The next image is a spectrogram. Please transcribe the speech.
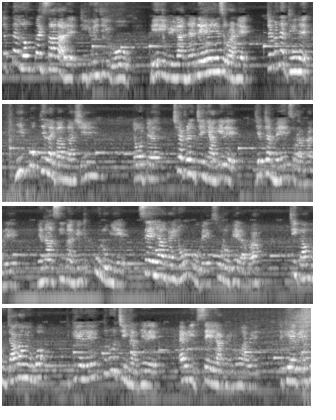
တစ်သက်လုံးတိုက်စားလာတဲ့ဒီတွင်းကြီးကိုဘေးအိမ်တွေကနန်းနေဆိုတာနဲ့တမနက်တင်းနဲ့ညီဖို့ပြစ်လိုက်ပါမလားရှင်တော်တယ် ချက်ဖရန်ကျင်ညာခဲ့တဲ့ရက်တက်မယ်ဆိုတာကလည်းညနာစီမံကိန်းတစ်ခုလုံးရဲ့ဆယ်ရာခိုင်နှုန်းကိုပဲဆိုလိုခဲ့တာပါကြည်ကောင်းမှုကြားကောင်းရုံပေါ့တကယ်လေသူတို့ကျင်ညာခဲ့တဲ့အဲ့ဒီဆယ်ရာခိုင်နှုန်းကပဲတကယ်ပဲရက်တ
